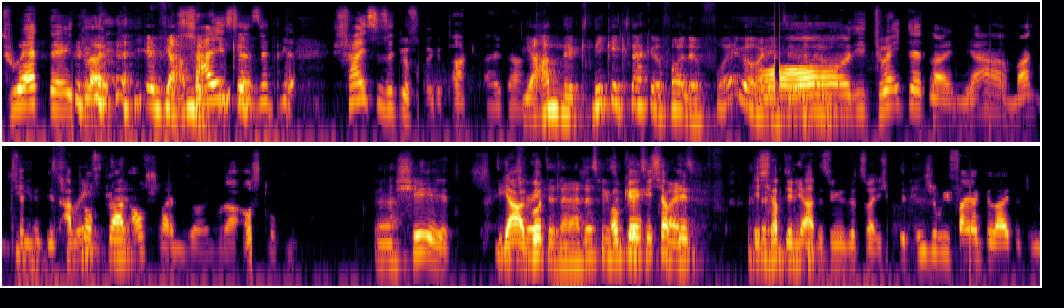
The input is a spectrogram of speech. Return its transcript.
Trade Deadline. wir haben Scheiße, sind wir. Scheiße, sind wir vollgepackt, Alter. Wir haben eine knicke-knacke volle Folge heute. Oh, die Trade Deadline, ja, Mann. Ich die hätte den Ablaufplan aufschreiben sollen oder ausdrucken. Äh, Shit. ja, Trade gut. Deadline, deswegen sind okay, ich habe den, ich habe den, ja, deswegen sind wir zwei. Ich habe den Injury Fire geleitet, du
